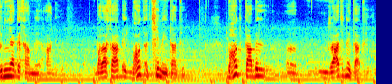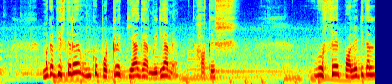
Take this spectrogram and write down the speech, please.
दुनिया के सामने आ गई। बाला साहब एक बहुत अच्छे नेता थे, बहुत काबिल राजनेता थे। मगर जिस तरह उनको पोर्ट्रे किया गया मीडिया में, हॉकिश, उससे पॉलिटिकल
